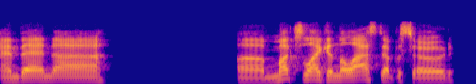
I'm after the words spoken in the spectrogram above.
And then, uh, uh, much like in the last episode,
